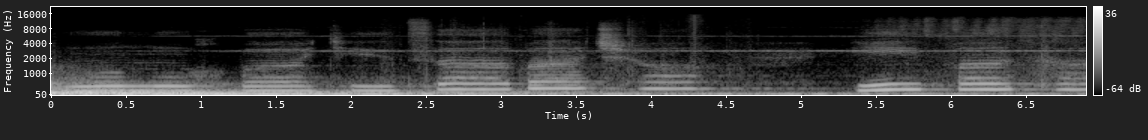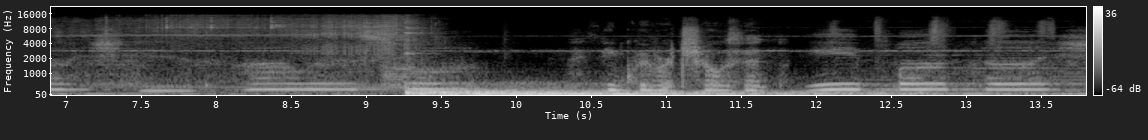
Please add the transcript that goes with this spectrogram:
Он ухватит за бочок и потащит волосок. I think we were chosen. И потащит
